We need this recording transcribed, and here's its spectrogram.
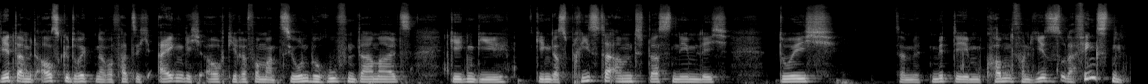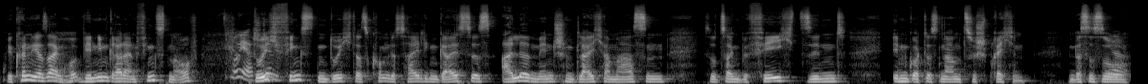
wird damit ausgedrückt, und darauf hat sich eigentlich auch die Reformation berufen damals gegen, die, gegen das Priesteramt, das nämlich durch damit mit dem Kommen von Jesus oder Pfingsten. Wir können ja sagen, mhm. wir nehmen gerade an Pfingsten auf. Oh ja, durch stimmt. Pfingsten, durch das Kommen des Heiligen Geistes, alle Menschen gleichermaßen sozusagen befähigt sind, in Gottes Namen zu sprechen. Und das ist so, ja.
